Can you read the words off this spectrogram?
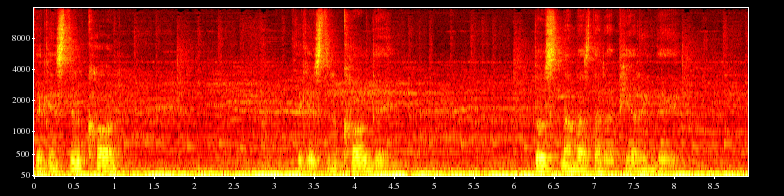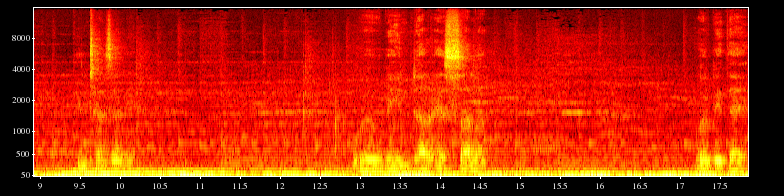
they can still call. They can still call the those numbers that are appearing there in Tanzania. We will be in Dar es Salaam. We'll be there.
